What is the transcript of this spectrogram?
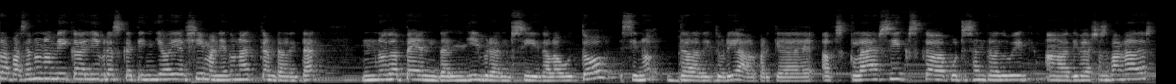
repassant una mica llibres que tinc jo i així, me n'he donat que en realitat no depèn del llibre en si de l'autor, sinó de l'editorial, perquè els clàssics que potser s'han traduït a diverses vegades,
